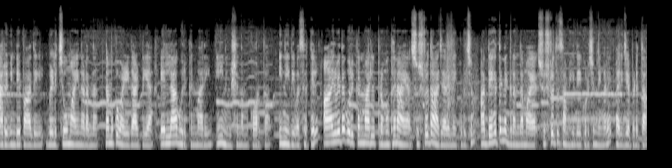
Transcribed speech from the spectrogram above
അറിവിന്റെ പാതയിൽ വെളിച്ചവുമായി നടന്ന് നമുക്ക് വഴികാട്ടിയ എല്ലാ ഗുരുക്കന്മാരെയും ഈ നിമിഷം നമുക്ക് ഓർക്കാം. ഇന്ന് ഈ ദിവസത്തിൽ ആയുർവേദ ഗുരുക്കന്മാരിൽ പ്രമുഖനായ സുശ്രുത ആചാര്യനെ കുറിച്ചും അദ്ദേഹത്തിന്റെ ഗ്രന്ഥമായ സുശ്രുത സംഹിതയെക്കുറിച്ചും നിങ്ങളെ പരിചയപ്പെടുത്താം.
